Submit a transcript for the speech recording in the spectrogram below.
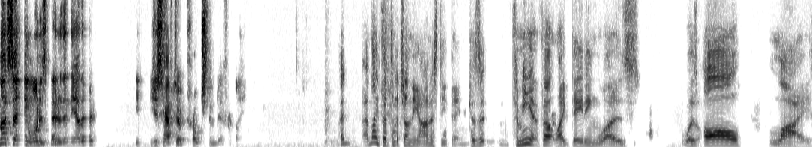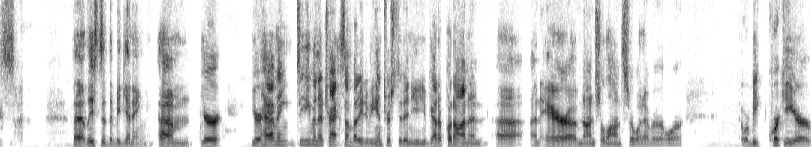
not saying one is better than the other. You just have to approach them differently. I'd I'd like to touch on the honesty thing because it to me it felt like dating was was all lies, at least at the beginning. Um, you're you're having to even attract somebody to be interested in you. You've got to put on an uh, an air of nonchalance or whatever, or or be quirky or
